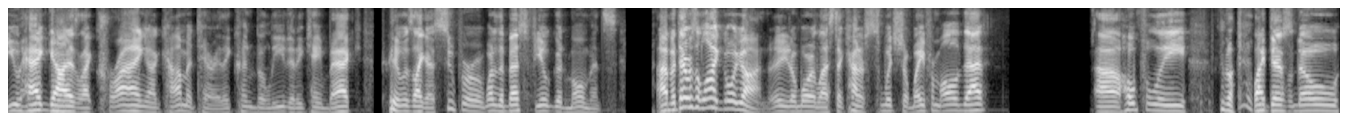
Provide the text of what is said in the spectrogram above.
you had guys like crying on commentary. They couldn't believe that he came back. It was like a super one of the best feel good moments. Uh, but there was a lot going on, you know, more or less that kind of switched away from all of that. Uh, hopefully, like there's no,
